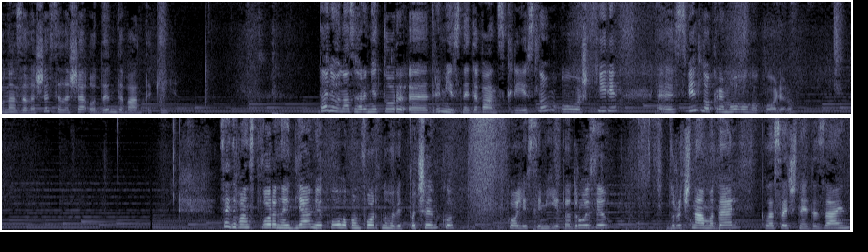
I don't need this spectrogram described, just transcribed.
У нас залишився лише один диван такий. Далі у нас гарнітур е, тримісний диван з кріслом у шкірі е, світло-кремового кольору. Цей диван створений для м'якого комфортного відпочинку в колі сім'ї та друзів. Зручна модель, класичний дизайн,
